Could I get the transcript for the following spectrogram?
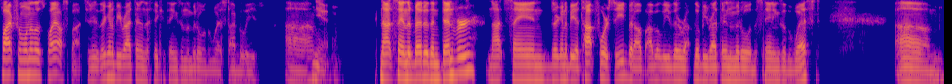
fight for one of those playoff spots. They're, they're gonna be right there in the thick of things in the middle of the West, I believe. Um, yeah. not saying they're better than Denver. Not saying they're going to be a top four seed, but I'll, I believe they're they'll be right there in the middle of the standings of the West. Um,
